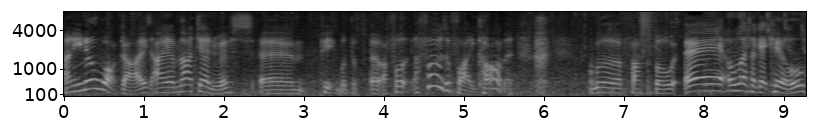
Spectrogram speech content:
And you know what, guys? I am not generous. Um, what the? Uh, I thought I thought it was a flying car then. I'm gonna fast forward. Eh, unless I get killed.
